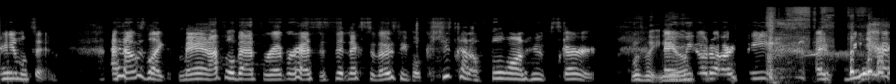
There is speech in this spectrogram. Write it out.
for Hamilton. And I was like, man, I feel bad forever has to sit next to those people because she's got a full on hoop skirt. Was it you? And we go to our seat, and we had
